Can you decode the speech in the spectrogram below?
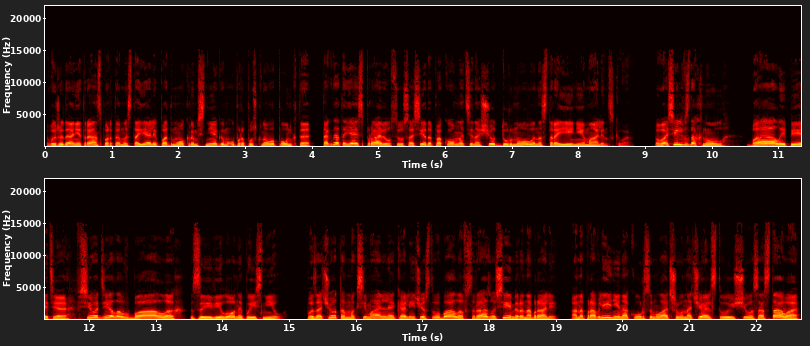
В ожидании транспорта мы стояли под мокрым снегом у пропускного пункта. Тогда-то я исправился у соседа по комнате насчет дурного настроения Малинского. Василь вздохнул. «Баллы, Петя, все дело в баллах», – заявил он и пояснил. По зачетам максимальное количество баллов сразу семеро набрали, а направлений на курсы младшего начальствующего состава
